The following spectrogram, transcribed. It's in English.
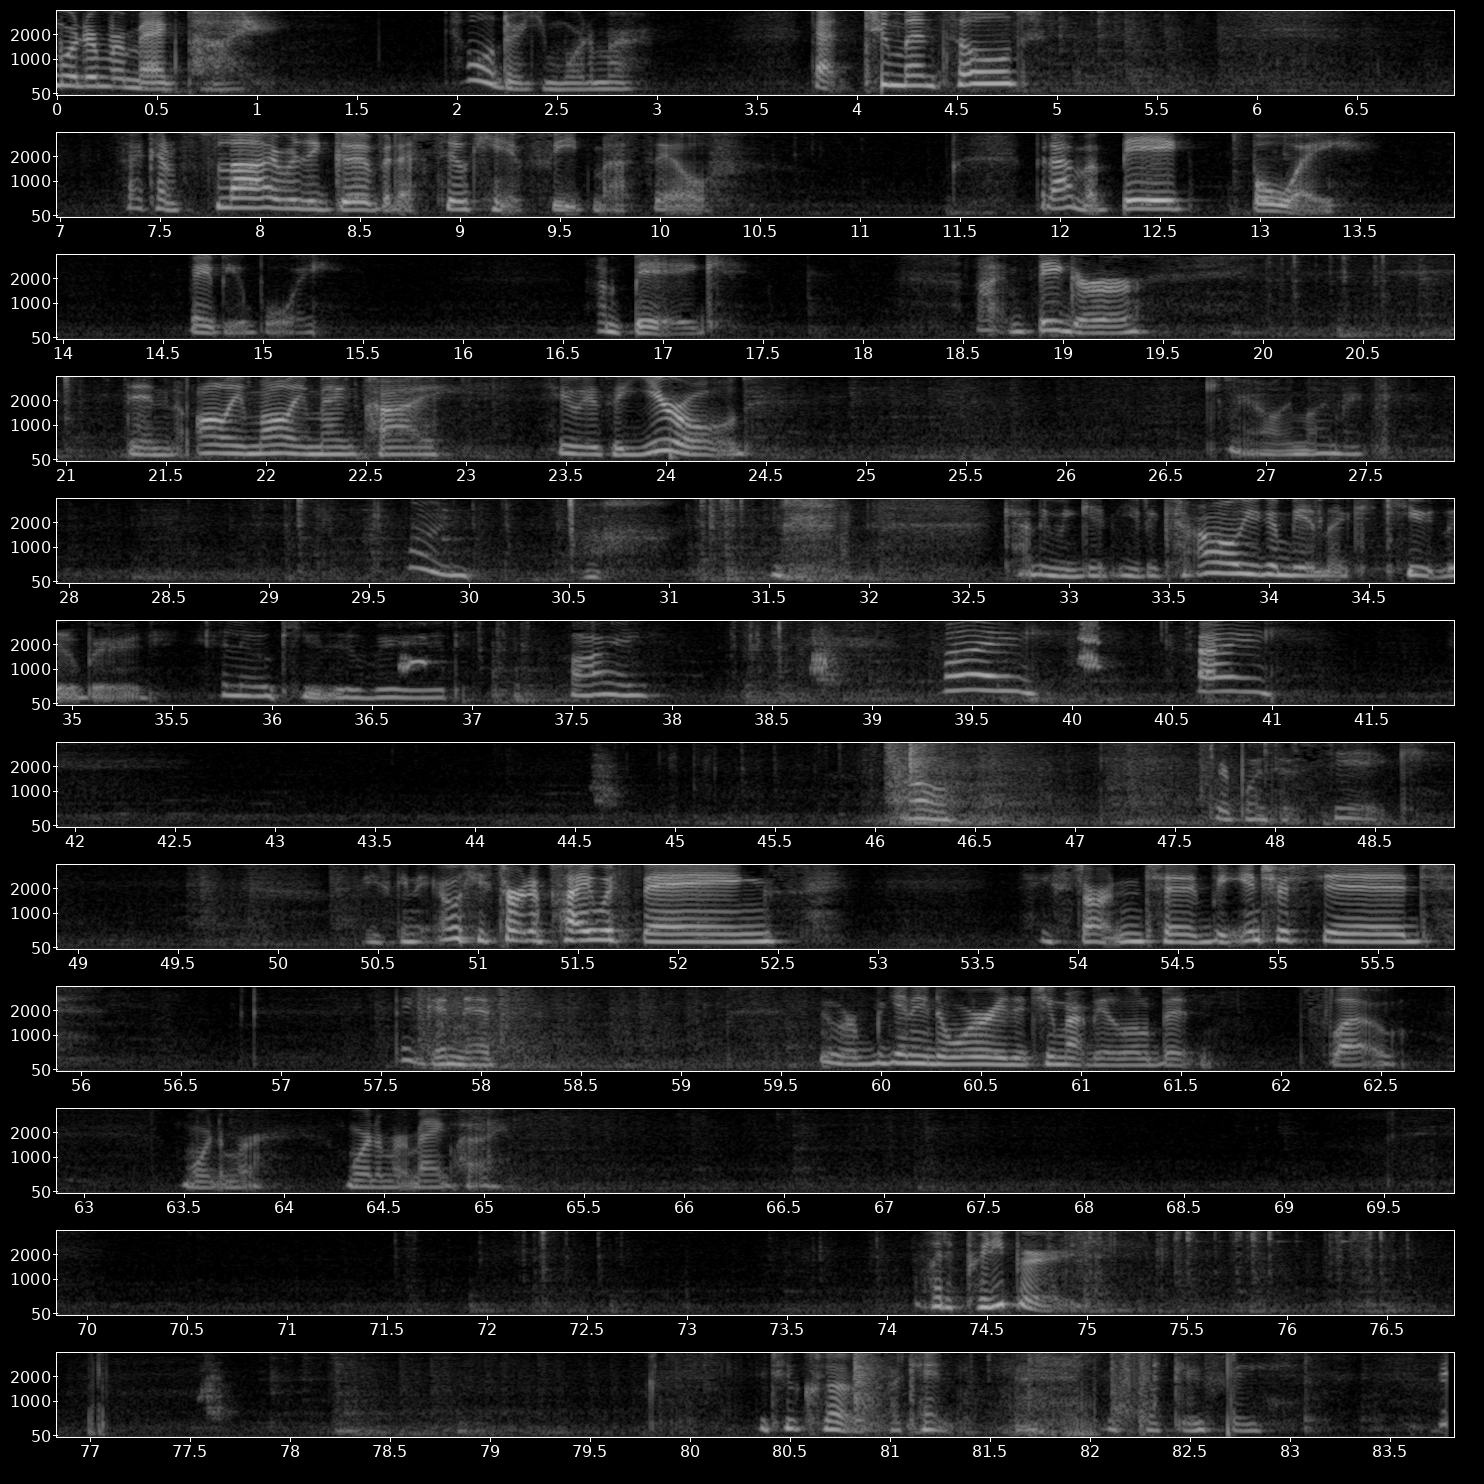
Mortimer Magpie. How old are you, Mortimer? About two months old? So I can fly really good, but I still can't feed myself. But I'm a big boy. Maybe a boy. I'm big. I'm bigger than Olly Molly Magpie, who is a year old. Come here, Olly Molly Magpie. Can't even get you to come. Oh, you're going to be like a cute little bird. Hello, cute little bird. Hi. Hi. Hi. Oh. Derp wants a stick. He's gonna, oh, he's starting to play with things. He's starting to be interested. Thank goodness. We were beginning to worry that you might be a little bit slow. Mortimer, Mortimer Magpie. What a pretty bird. You're too close. I can't. You're so goofy.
